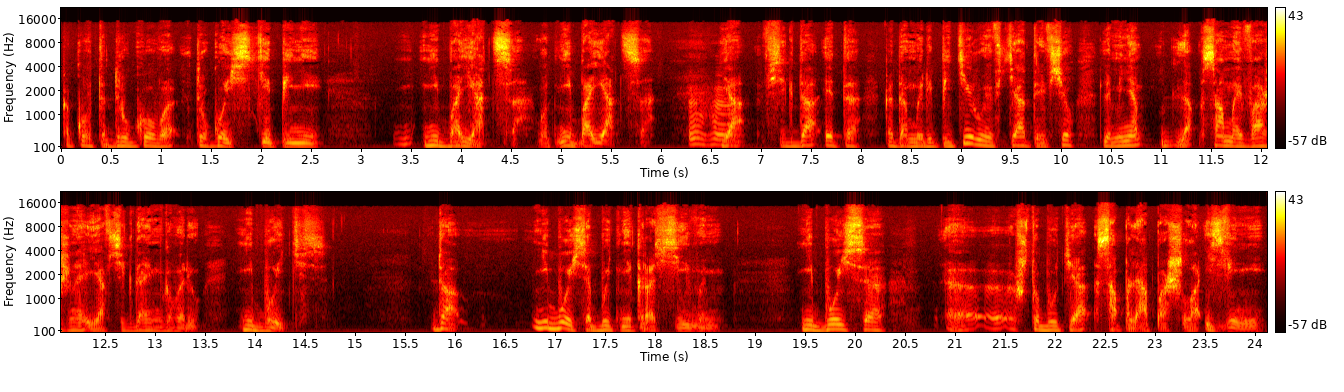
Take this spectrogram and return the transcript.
какого-то другого, другой степени не бояться. Вот не бояться. Я всегда это, когда мы репетируем в театре, все, для меня для, самое важное, я всегда им говорю, не бойтесь. Да, не бойся быть некрасивым, не бойся, э, чтобы у тебя сопля пошла, извини.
